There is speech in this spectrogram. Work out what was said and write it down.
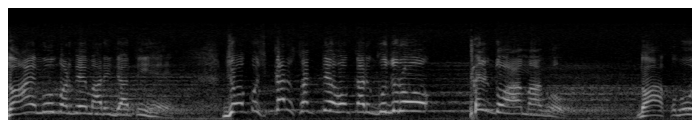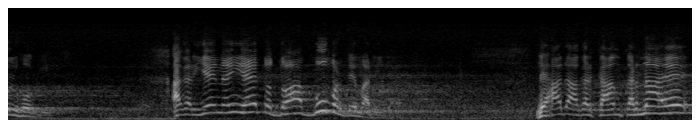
دعائیں منہ پر دے ماری جاتی ہیں۔ جو کچھ کر سکتے ہو کر گزرو، پھر دعا مانگو۔ دعا قبول ہوگی۔ اگر یہ نہیں ہے تو دعا منہ پر دے ماری جائے۔ لہذا اگر کام کرنا ہے،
